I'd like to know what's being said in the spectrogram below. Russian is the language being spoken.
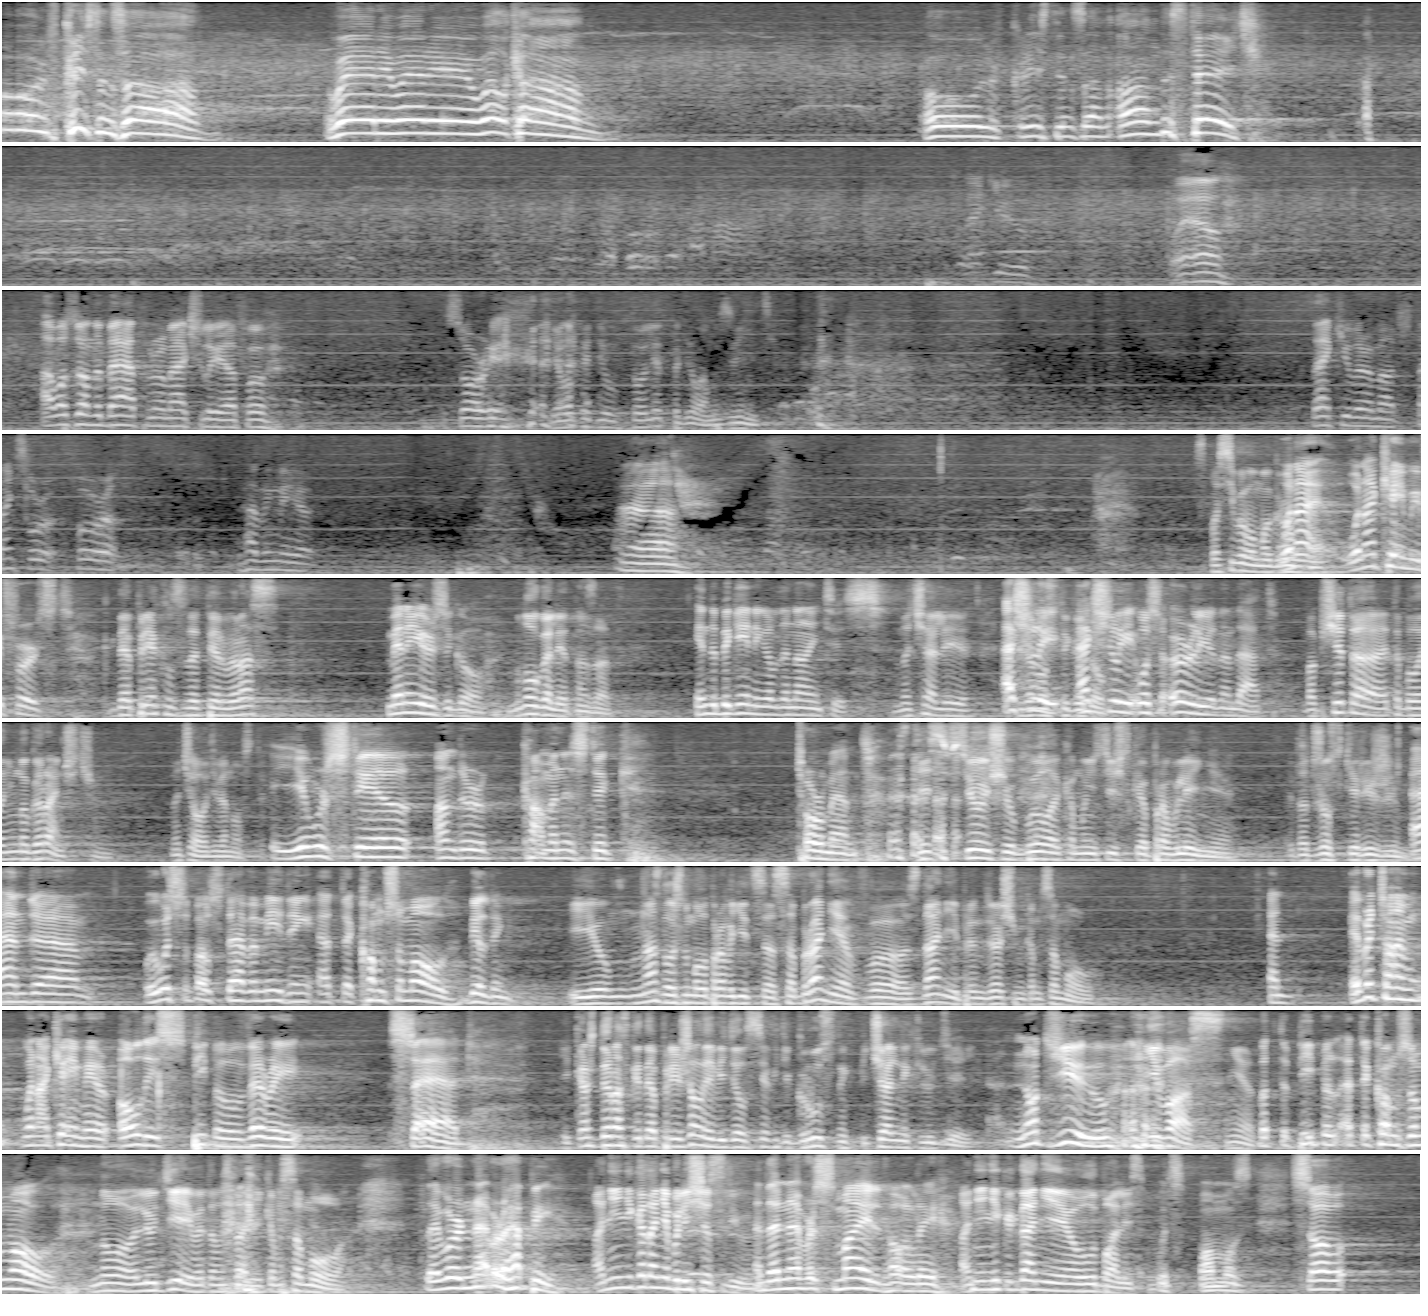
Ulf Christensen. Very, very welcome. Ulf Christensen on the stage. Thank you. Well, I was on the bathroom actually. Uh, for sorry. Я выходил в туалет по делам, извините. Thank you very much. Thanks for for uh, having me here. Uh, Спасибо вам when I огромное. when I came here first Когда я приехал сюда первый раз, many years ago, много лет назад, in the beginning of the 90s. в начале Actually, 90-х годов, actually, it was earlier than that. вообще-то это было немного раньше, чем начало 90-х. You were still under communistic torment. Здесь все еще было коммунистическое правление, этот жесткий режим. and um, we were supposed to have a meeting at the Komsomol building. И у нас должно было проводиться собрание в здании, принадлежащем комсомолу. And every time when I came here, all these people were very sad. И каждый раз, когда я приезжал, я видел всех этих грустных, печальных людей. Not you, Не вас, нет, but the people at the Komsomol. но людей в этом здании комсомола. They were never happy, Они никогда не были счастливы. and they never smiled hardly. Они никогда не улыбались. It's almost so.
